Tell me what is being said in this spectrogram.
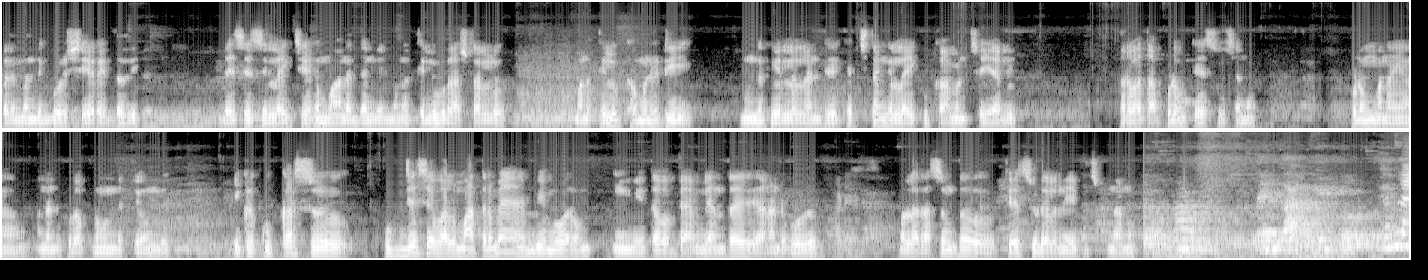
పది మందికి కూడా షేర్ అవుతుంది దయచేసి లైక్ చేయడం మానేద్దండి. మన తెలుగు రాష్ట్రాల్లో మన తెలుగు కమ్యూనిటీ ముందుకు వెళ్ళాలంటే ఖచ్చితంగా లైక్ కామెంట్ చేయాలి. తర్వాత అప్పడం టేస్ట్ చూశాను. అప్పడం మన అనంతపురం అప్పడం ఉన్నట్టే ఉంది. ఇక్కడ కుక్కర్స్ కుక్ చేసే వాళ్ళు మాత్రమే భీమవరం మిగతా ఫ్యామిలీ అంతా ఇది అనంతపూర్. మళ్ళీ రసంతో టేస్ట్ చూడాలని వేయించుకున్నాను. ఉంది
